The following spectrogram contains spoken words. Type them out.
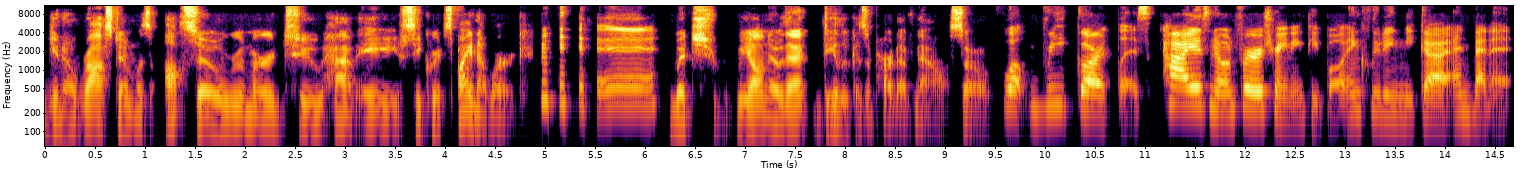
you know, Rostam was also rumored to have a secret spy network, which we all know that Diluc is a part of now. So well, regardless, Kai is known for training people, including Mika and Bennett.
